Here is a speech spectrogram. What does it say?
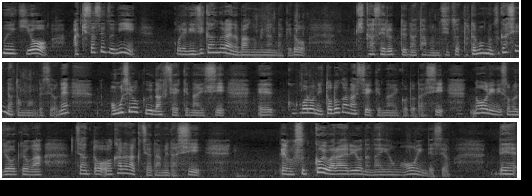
雰囲気を飽きさせずにこれ2時間ぐらいの番組なんだけど聞かせるっていうのは多分実はとても難しいんだと思うんですよね。面白くなくちゃいけないし、えー、心に届かなくちゃいけないことだし、脳裏にその状況がちゃんと分からなくちゃダメだし、でもすっごい笑えるような内容も多いんですよ。で、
